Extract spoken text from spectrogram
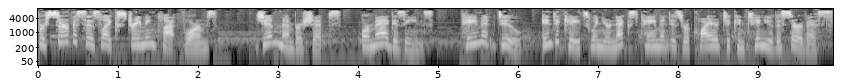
For services like streaming platforms, gym memberships, or magazines, payment due indicates when your next payment is required to continue the service.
